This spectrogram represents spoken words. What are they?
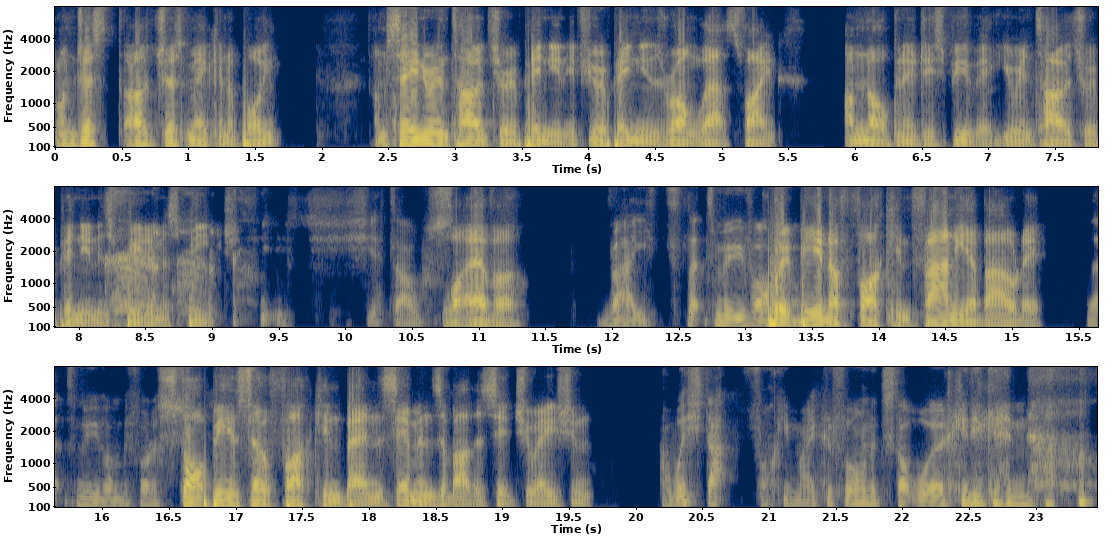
I'm just I was just making a point. I'm saying you're entitled to your opinion. If your opinion's wrong, that's fine. I'm not going to dispute it. You're entitled to your opinion. It's freedom of speech. shit house. Whatever. Right, let's move on. Quit being a fucking fanny about it. Let's move on before I Stop being so fucking Ben Simmons about the situation. I wish that fucking microphone had stopped working again now.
